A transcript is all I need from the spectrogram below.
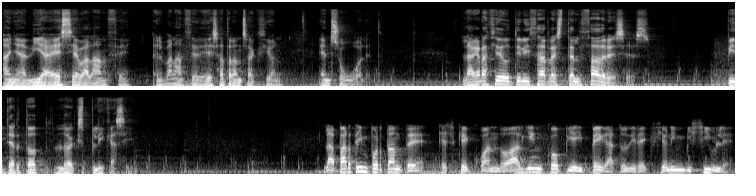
añadía ese balance, el balance de esa transacción, en su wallet. La gracia de utilizar stealth addresses. Peter Todd lo explica así. La parte importante es que cuando alguien copia y pega tu dirección invisible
